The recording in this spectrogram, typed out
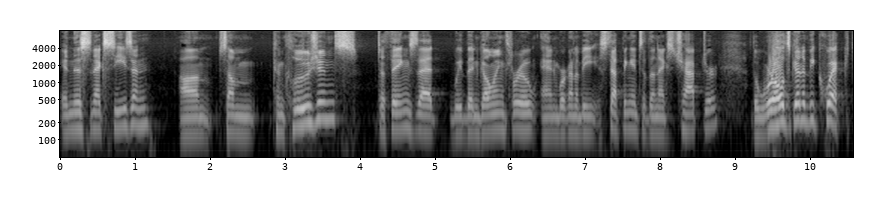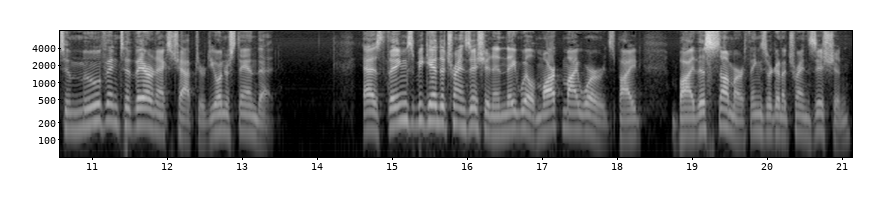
in this next season, um, some conclusions to things that we've been going through, and we're going to be stepping into the next chapter. The world's going to be quick to move into their next chapter. Do you understand that? As things begin to transition, and they will, mark my words, by, by this summer, things are going to transition,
